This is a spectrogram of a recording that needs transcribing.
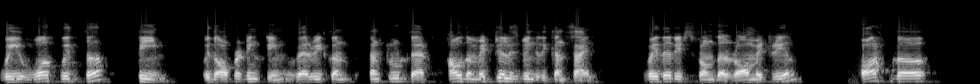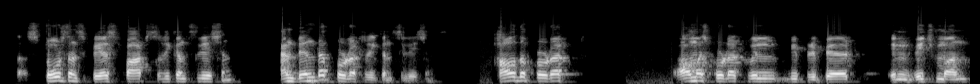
we work with the team with the operating team where we can conclude that how the material is being reconciled whether it's from the raw material or the stores and spares parts reconciliation and then the product reconciliation. How the product how much product will be prepared in which month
